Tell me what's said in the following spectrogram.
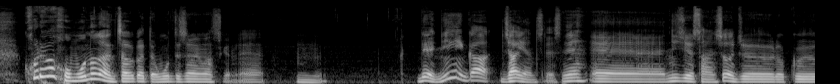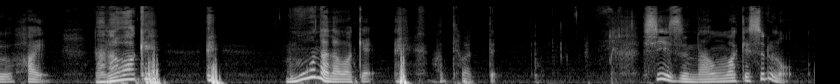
これは本物なんちゃうかって思ってしまいますけどね。うん。で、2位がジャイアンツですね。えー、23勝16敗。7分け？え、もう7分け、待って待って。シーズン何分けするの？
